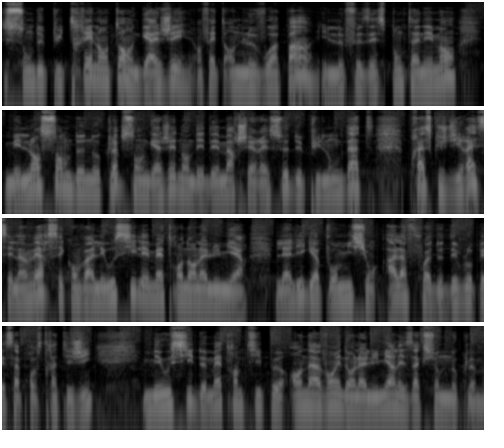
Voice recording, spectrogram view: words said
sont depuis très longtemps engagés. En fait, on ne le voit pas. Ils le faisaient spontanément, mais l'ensemble de nos clubs sont engagés dans des démarches RSE depuis longue date. Presque, je dirais, c'est l'inverse, c'est qu'on va aller aussi les mettre en- dans la lumière. La ligue a pour mission à la fois de développer sa propre stratégie, mais aussi de mettre un petit peu en avant et dans la lumière les actions de nos clubs.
